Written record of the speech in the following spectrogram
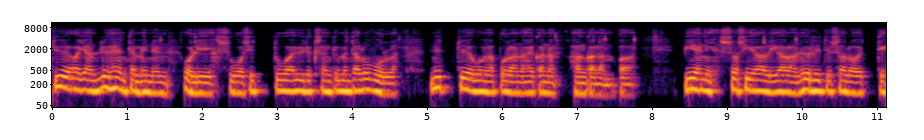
työajan lyhentäminen oli suosittua 90-luvulla, nyt työvoimapulan aikana hankalampaa. Pieni sosiaalialan yritys aloitti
